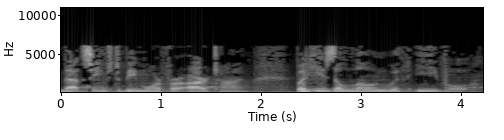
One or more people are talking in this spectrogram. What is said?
That seems to be more for our time. But he's alone with evil.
